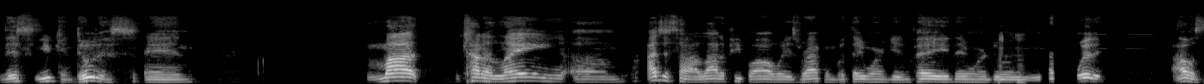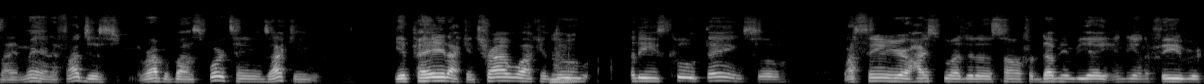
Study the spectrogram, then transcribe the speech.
this, you can do this. And my kind of lane, um, I just saw a lot of people always rapping, but they weren't getting paid. They weren't doing mm-hmm. nothing with it. I was like, man, if I just rap about sport teams, I can get paid. I can travel. I can mm-hmm. do these cool things. So my senior year of high school, I did a song for WNBA, Indiana Fever,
